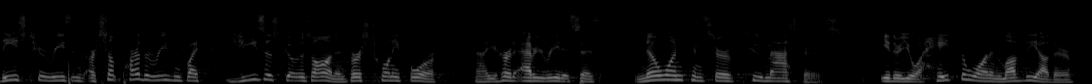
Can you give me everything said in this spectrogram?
these two reasons are some part of the reasons why Jesus goes on in verse 24. Uh, you heard Abby read it says, No one can serve two masters. Either you will hate the one and love the other,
